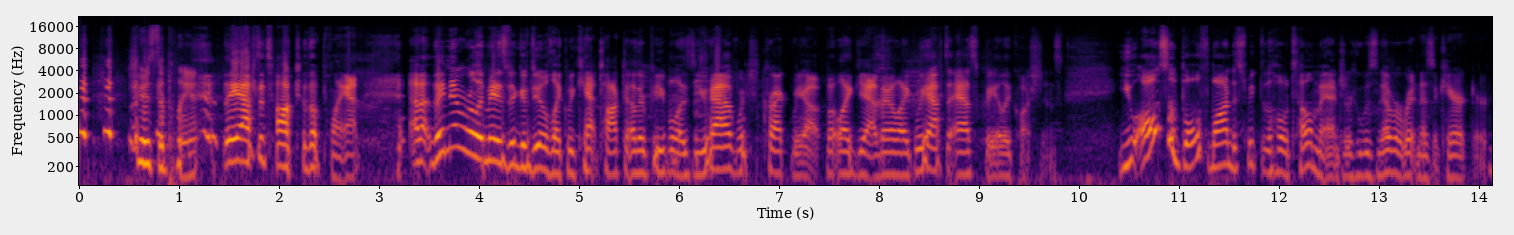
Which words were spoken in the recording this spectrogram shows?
she was the plant. they have to talk to the plant. And they never really made as big of a deal as like we can't talk to other people as you have, which cracked me up. But like, yeah, they're like we have to ask Bailey questions. You also both wanted to speak to the hotel manager who was never written as a character.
